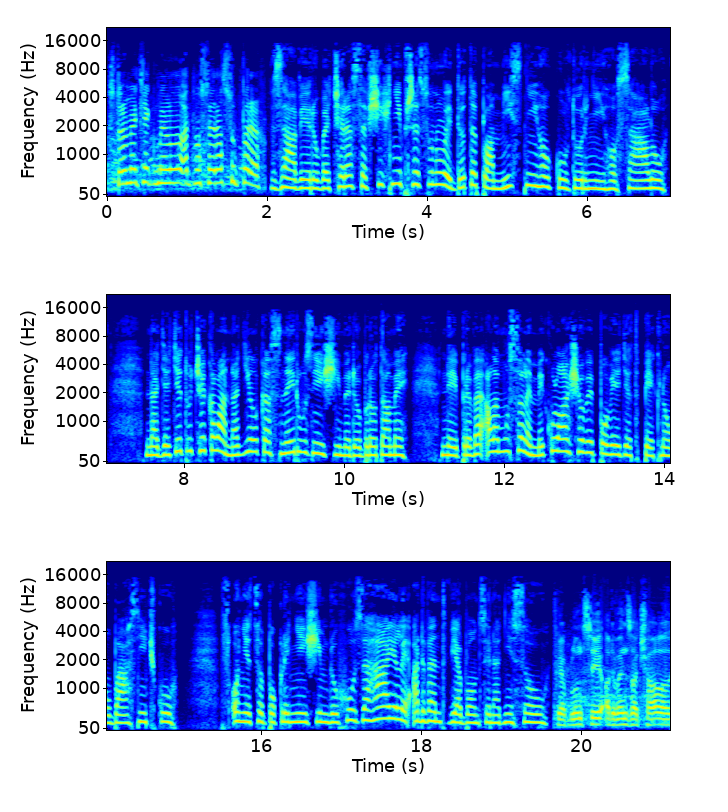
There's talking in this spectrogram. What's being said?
Stromeček miluju, atmosféra super. V závěru večera se všichni přesunuli do tepla místního kulturního sálu. Na děti tu čekala nadílka s nejrůznějšími dobrotami. Nejprve ale museli Mikulášovi povědět pěknou básničku. V o něco poklidnějším duchu zahájili advent v Jablonci nad Nisou. V Jablonci advent začal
